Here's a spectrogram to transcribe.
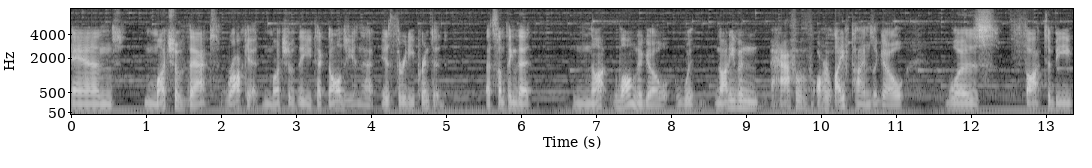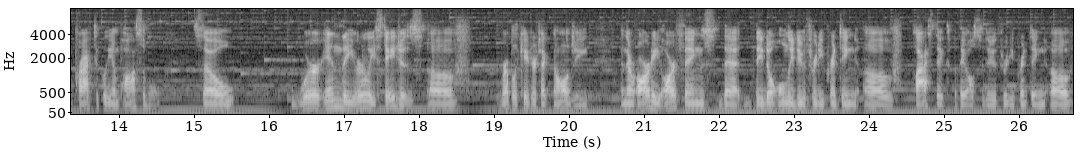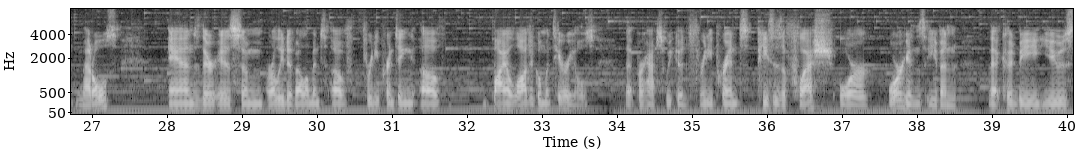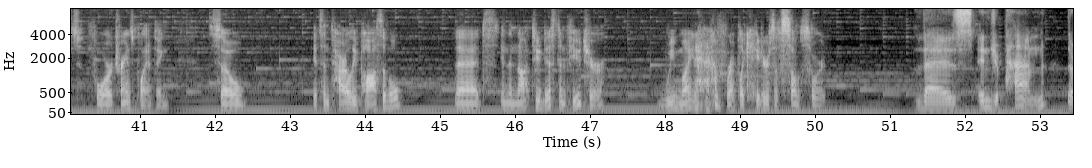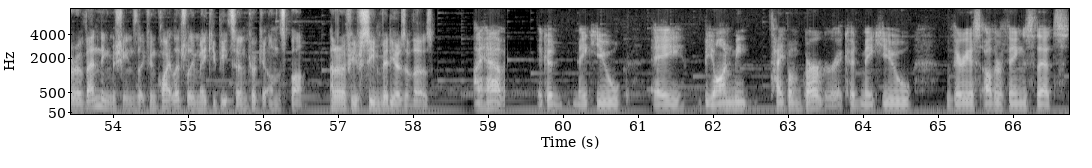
and much of that rocket, much of the technology in that is 3D printed. That's something that not long ago, with not even half of our lifetimes ago, was thought to be practically impossible. So we're in the early stages of replicator technology and there already are things that they don't only do 3D printing of plastics, but they also do 3D printing of metals. And there is some early development of 3D printing of biological materials that perhaps we could 3D print pieces of flesh or organs, even that could be used for transplanting. So it's entirely possible that in the not too distant future, we might have replicators of some sort there's in Japan there are vending machines that can quite literally make you pizza and cook it on the spot. I don't know if you've seen videos of those. I have. It could make you a Beyond Meat type of burger. It could make you various other things that's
